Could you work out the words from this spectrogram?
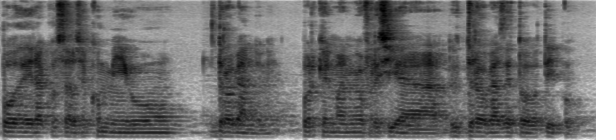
poder acostarse conmigo drogándome. porque el man me ofrecía drogas de todo tipo.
